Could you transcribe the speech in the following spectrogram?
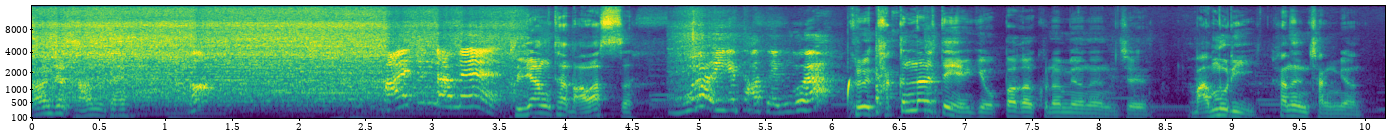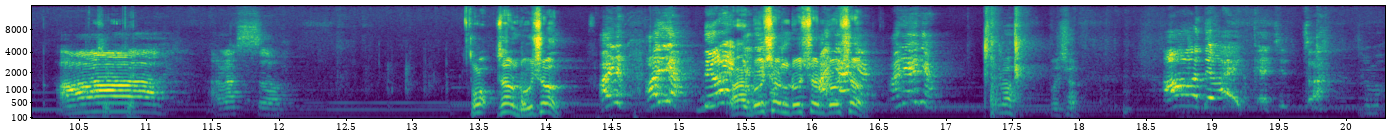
아 이제 다 한대. 어? 다 해준다며? 분량 다 나왔어. 뭐야, 이게 다 된 거야? 그리고 다 끝날 때 얘기 오빠가 그러면은 이제 마무리 하는 장면. 아, 알았어. 어, 자 로션. 아니야, 아니야, 내가 할게. 아, 내가. 로션, 로션, 아니야, 로션. 아니야, 아니야, 와, 로션. 아, 내가 할게, 진짜. 잠깐만.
